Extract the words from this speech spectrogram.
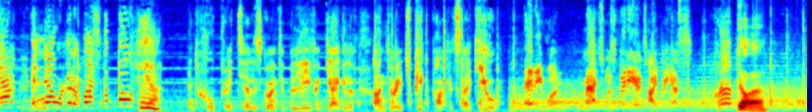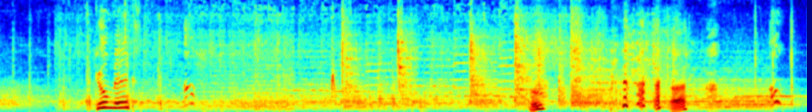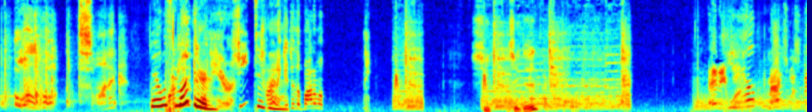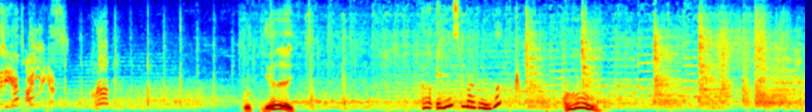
And now we're gonna bust the both of you. Hmm. And who, pray tell, is going to believe a gaggle of underage pickpockets like you? Anyone. Max was videotaping us. Crap! Duh. Go, Max. Huh? Oh, Sonic? That was What are you doing here? She did Trying to get to the bottom of. She she did. Anyone. Max was She helped videotaping us. Grab him! Well, yeah. Oh, it is Mother. Look. Oh.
